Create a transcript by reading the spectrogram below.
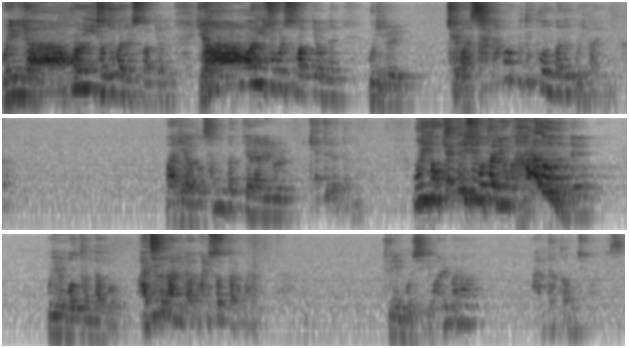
우리는 영원히 저주받을 수밖에 없는 영원히 죽을 수밖에 없는 우리를 죄와 사망으로부터 구원받은 우리가 아닙니까? 마리아도 삼백 데나리를 깨뜨렸다면 우리도 깨뜨리지 못할 이유가 하나도 없는데 우리는 못한다고 아직은 아니라고 할 수 없다고 말합니다. 주님 보시기 얼마나 안타까운지 모르겠어요.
